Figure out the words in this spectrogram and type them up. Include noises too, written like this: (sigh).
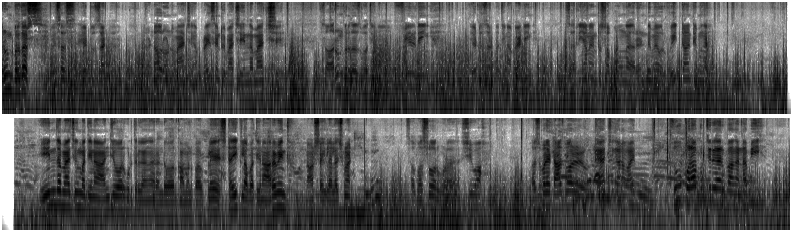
Arun brothers versus A to Z ரெண்டாவது round மேட்ச்சுங்க prize entry match இந்த match so Arun brothers பார்த்தீங்கன்னா fielding A to Z பார்த்தீங்கன்னா batting சரியான இன்ட்ரெஸ்ட்டாக போகுங்க. ரெண்டுமே ஒரு வெயிட்டான டீமுங்க இந்த மேட்ச்சுக்கு பார்த்தீங்கன்னா அஞ்சு ஓவர் கொடுத்துருக்காங்க. ரெண்டு ஓவர் காமன் பவர் பிளே ஸ்ட்ரைக்கில் பார்த்தீங்கன்னா அரவிந்த் நாட் ஸ்ட்ரைக்கில் லட்சுமணன் ஸோ ஃபஸ்ட் ஓவர் போட சிவா ஃபர்ஸ்ட் பாலே டாஸ் பால் கேட்சுக்கான வாய்ப்பு. சூப்பராக பிடிச்சிருக்கா இருப்பாங்க நபி.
